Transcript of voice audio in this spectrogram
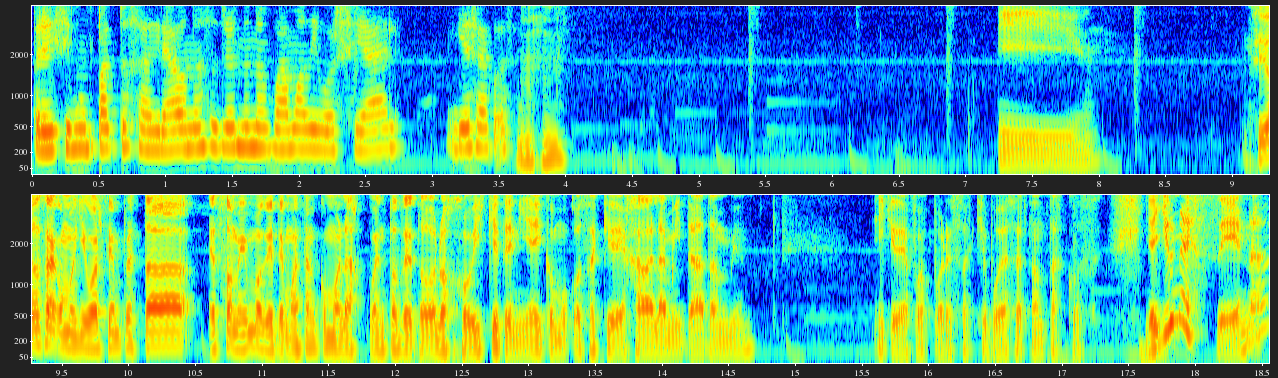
pero hicimos un pacto sagrado, nosotros no nos vamos a divorciar. Y esa cosa. Y. Sí, o sea, como que igual siempre está eso mismo que te muestran como las cuentas de todos los hobbies que tenía y como cosas que dejaba a la mitad también. Y que después por eso es que puede hacer tantas cosas. Y hay una escena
